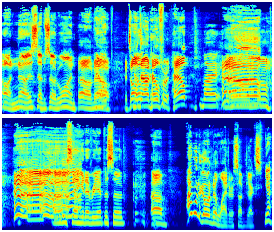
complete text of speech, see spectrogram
Oh no, this is episode one. oh no. Help. It's all Help. downhill from help. My Help. no. Help. I'll be saying it every episode. Um, I want to go into lighter subjects. Yeah.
